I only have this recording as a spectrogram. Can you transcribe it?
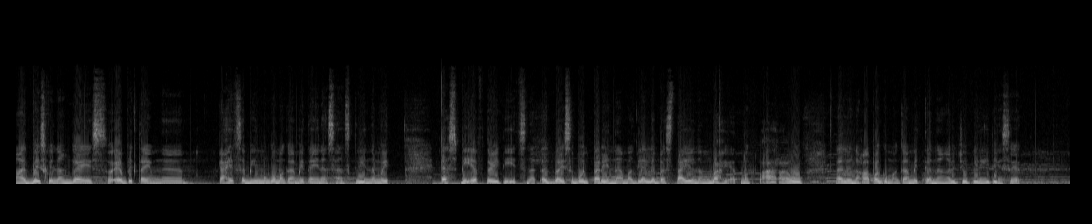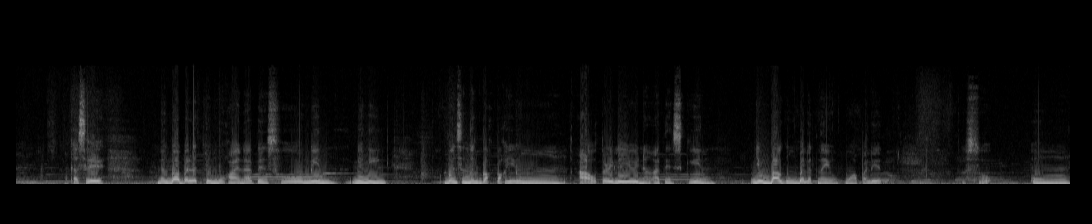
Ang advice ko lang, guys, so every time na kahit sabihin mo gumagamit tayo ng sunscreen na may SPF 30, it's not advisable pa rin na maglalabas tayo ng bahay at magpaaraw, lalo na kapag gumagamit ka ng rejuvenating set. Kasi, nagbabalat yung mukha natin. So, mean, meaning, once na nagbakpak yung outer layer ng ating skin, yung bagong balat na yung pumapalit. So, um,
